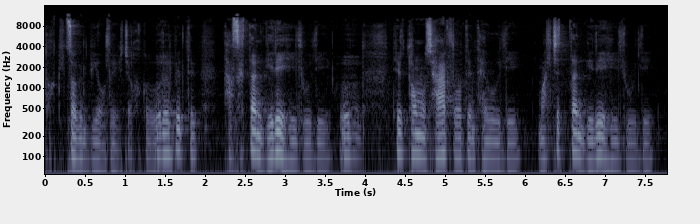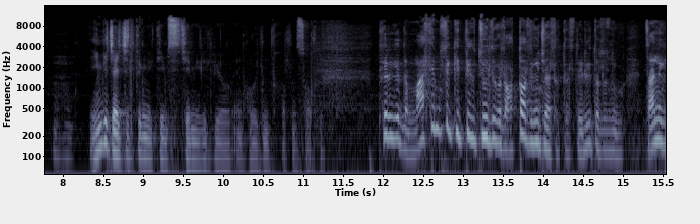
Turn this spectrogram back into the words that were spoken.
тогтолцоог нь бий болгоё гэж байгаа байхгүй. Өөрөөр хэлбэл тэр тасагтаа нь гэрээ хийлгүүлье. Тэр том шаардлагуудыг тавиулъя. Малчидтаа нь гэрээ хийлгүүлье ингэж ажилдаг нэг тийм системийг л би энэ хуулинд болон суулгав. Тэгэхээр ингээд мал эмнэлэг гэдэг зүйлийг бол одоо л ингэж ойлгодог л дээ. Иргэд бол нэг за нэг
